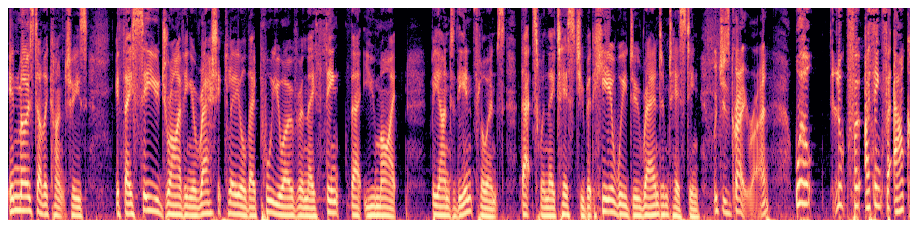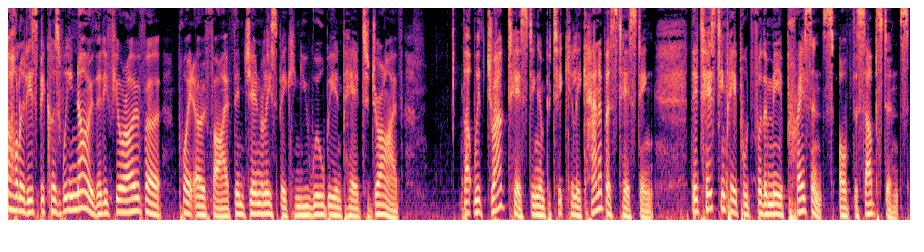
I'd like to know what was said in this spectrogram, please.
In most other countries, if they see you driving erratically or they pull you over and they think that you might be under the influence, that's when they test you. But here we do random testing. Which is great, right? Well, look, for, I think for alcohol it is because we know that if you're over 0.05, then generally speaking, you will be impaired to drive. But with drug testing and particularly cannabis testing, they're testing people for the mere presence of the substance.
